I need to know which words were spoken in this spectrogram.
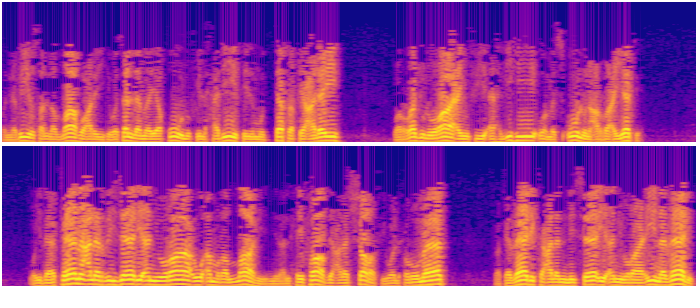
والنبي صلى الله عليه وسلم يقول في الحديث المتفق عليه والرجل راع في أهله ومسؤول عن رعيته. وإذا كان على الرجال أن يراعوا أمر الله من الحفاظ على الشرف والحرمات فكذلك على النساء أن يراعين ذلك.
